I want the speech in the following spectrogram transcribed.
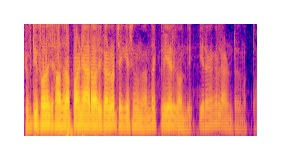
ఫిఫ్టీ ఫోర్ నుంచి ఖాసరా పాణి ఆరో రికార్డ్ కూడా చెక్ చేసింది. అంతా క్లియర్గా ఉంది. ఈ రకంగా ల్యాండ్ ఉంటుంది మొత్తం.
